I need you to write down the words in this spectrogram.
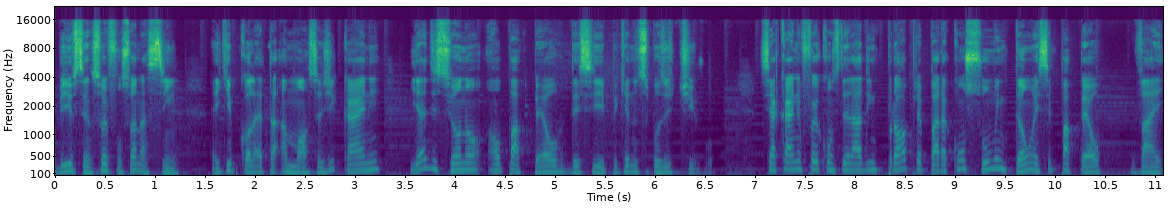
biosensor funciona assim: a equipe coleta amostras de carne e adiciona ao papel desse pequeno dispositivo. Se a carne for considerada imprópria para consumo, então esse papel vai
